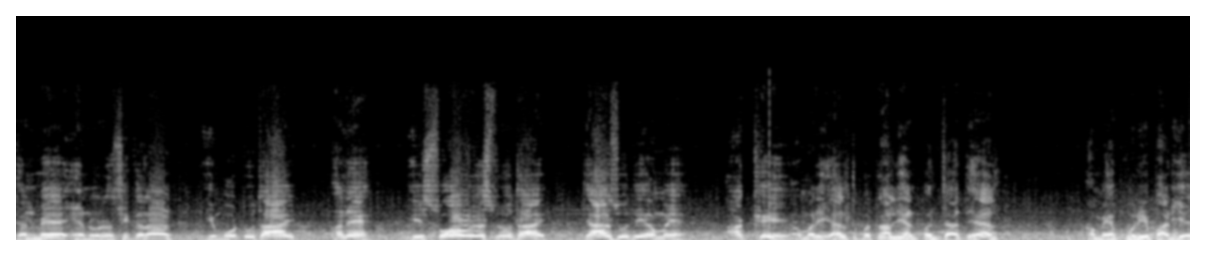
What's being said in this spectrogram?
જન્મે, એનું રસીકરણ એ મોટું થાય અને એ સો વર્ષનું થાય, ત્યાં સુધી અમે આખી અમારી હેલ્થ બટાલિયન પંચાયત હેલ્થ અમે પૂરી પાડીએ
